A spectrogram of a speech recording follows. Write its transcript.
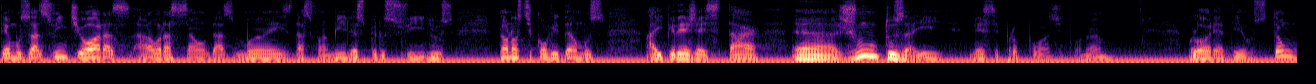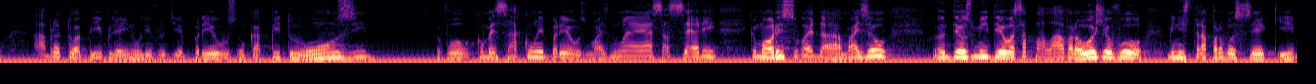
Temos às 20 horas a oração das mães, das famílias, pelos filhos. Então, nós te convidamos a igreja a estar uh, juntos aí nesse propósito, né? Glória a Deus. Então, abra a tua Bíblia aí no livro de Hebreus, no capítulo 11. Eu vou começar com Hebreus, mas não é essa série que o Maurício vai dar, mas eu Deus me deu essa palavra hoje, eu vou ministrar para você aqui.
